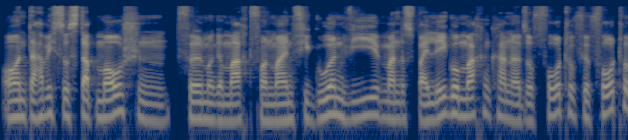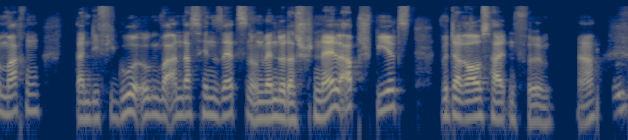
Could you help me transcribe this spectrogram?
Und da habe ich so Stop-Motion-Filme gemacht von meinen Figuren, wie man das bei Lego machen kann, also Foto für Foto machen, dann die Figur irgendwo anders hinsetzen und wenn du das schnell abspielst, wird daraus halt ein Film. Ja. Mhm.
